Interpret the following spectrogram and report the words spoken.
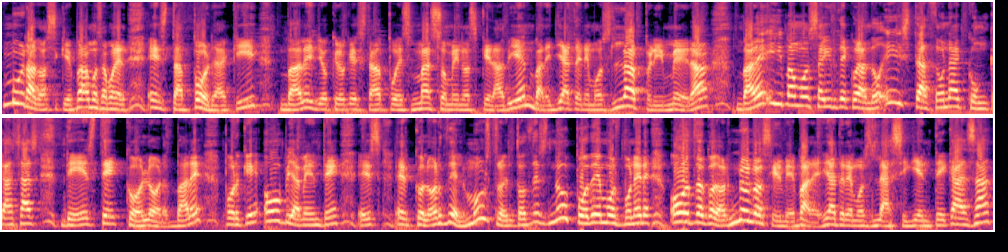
morado Así que vamos a poner esta por aquí, ¿vale? Yo creo que esta pues más o menos queda bien, ¿vale? Ya tenemos la primera, ¿vale? Y vamos a ir decorando esta zona con casas de este color, ¿vale? Porque obviamente es el color del monstruo Entonces no podemos poner otro color, no nos sirve Vale, ya tenemos la siguiente casa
